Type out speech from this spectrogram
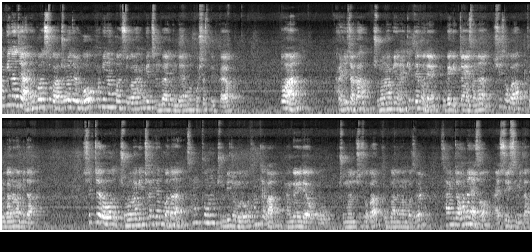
확인하지 않은 건수가 줄어들고 확인한 건수가 한 개 증가했는데 한번 보셨을까요? 또한 관리자가 주문 확인을 했기 때문에 고객 입장에서는 취소가 불가능합니다. 실제로 주문 확인 처리된 건은 상품 준비 중으로 상태가 변경이 되었고 주문 취소가 불가능한 것을 사용자 화면에서 알 수 있습니다.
